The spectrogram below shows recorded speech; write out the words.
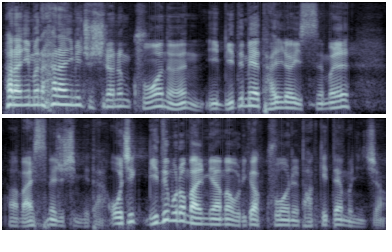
하나님은 하나님이 주시려는 구원은 이 믿음에 달려 있음을 어, 말씀해 주십니다. 오직 믿음으로 말미암아 우리가 구원을 받기 때문이죠.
